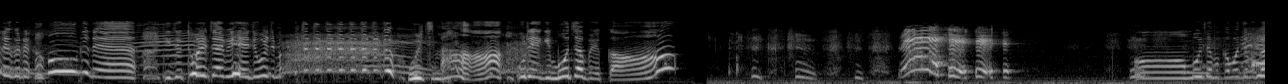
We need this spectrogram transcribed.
그래, 그래. 어, 그래. 이제 돌잡이 해야지. 울지 마. 울지 마. 우리 애기 뭐 잡을까? 어, 뭐 잡을까, 뭐 잡을까?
